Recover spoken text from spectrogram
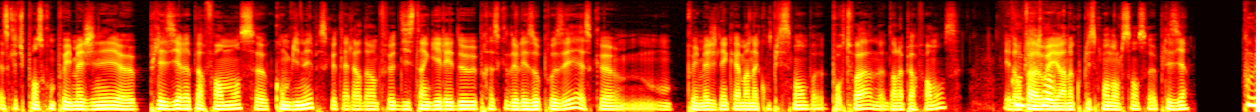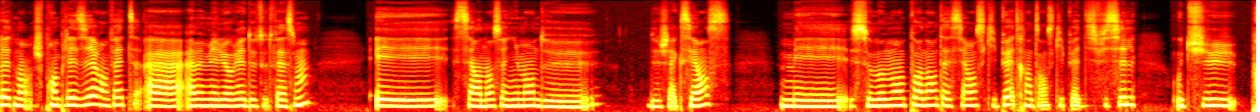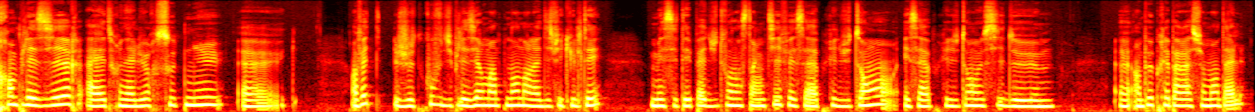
Est-ce que tu penses qu'on peut imaginer euh, plaisir et performance euh, combinés? Parce que tu as l'air d'un peu distinguer les deux, presque de les opposer. Est-ce qu'on mm, peut imaginer quand même un accomplissement bah, pour toi dans la performance? Et donc pas un accomplissement dans le sens euh, plaisir Complètement. Je prends plaisir en fait à, m'améliorer de toute façon. Et c'est un enseignement de, chaque séance. Mais ce moment pendant ta séance qui peut être intense, qui peut être difficile, où tu prends plaisir à être une allure soutenue, en fait, je trouve du plaisir maintenant dans la difficulté, mais c'était pas du tout instinctif et ça a pris du temps. Et ça a pris du temps aussi de euh, un peu préparation mentale,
